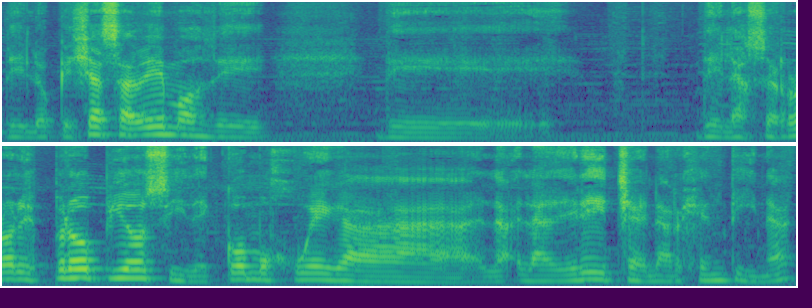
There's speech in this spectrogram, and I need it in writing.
de lo que ya sabemos de, de, de los errores propios y de cómo juega la, la derecha en Argentina,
